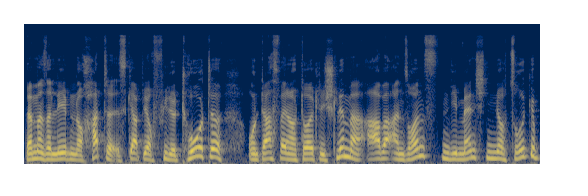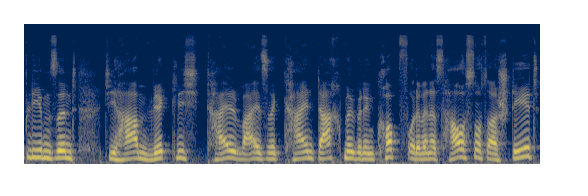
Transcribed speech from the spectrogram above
wenn man sein Leben noch hatte. Es gab ja auch viele Tote und das wäre noch deutlich schlimmer. Aber ansonsten, die Menschen, die noch zurückgeblieben sind, die haben wirklich teilweise kein Dach mehr über den Kopf oder wenn das Haus noch da steht,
